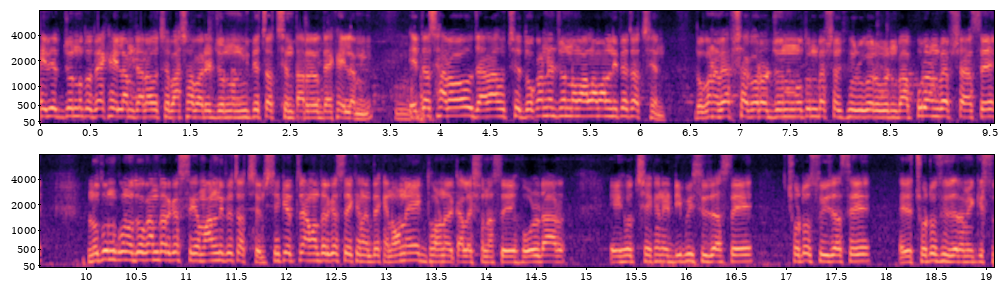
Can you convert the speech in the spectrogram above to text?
এদের জন্য তো দেখাইলাম যারা হচ্ছে বাসা বাড়ির জন্য নিতে চাচ্ছেন তারা দেখাইলামই। এটা ছাড়াও যারা হচ্ছে দোকানের জন্য মালামাল নিতে চাচ্ছেন দোকানে ব্যবসা করার জন্য নতুন ব্যবসা শুরু করবেন বা পুরান ব্যবসা আছে নতুন কোনো দোকানদার কাছ থেকে মাল নিতে চাচ্ছেন সেক্ষেত্রে আমাদের কাছে এখানে দেখেন অনেক ধরনের কালেকশন আছে। হোল্ডার এই হচ্ছে এখানে ডিপি সুইচ আছে ছোট সুইচ আছে। এই যে ছোট সুইচের আমি কিছু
